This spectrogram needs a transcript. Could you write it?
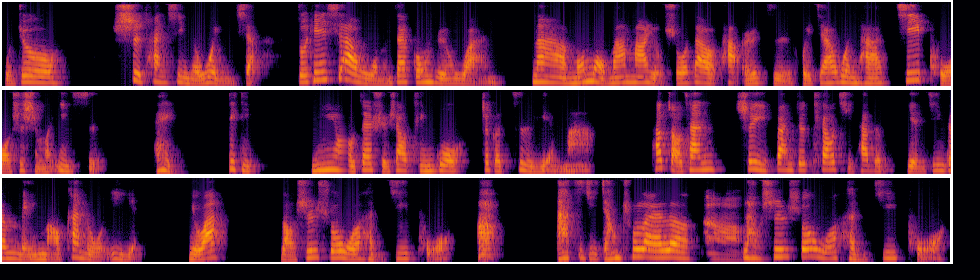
我就试探性的问一下，昨天下午我们在公园玩。那某某妈妈有说到，他儿子回家问他“鸡婆”是什么意思？嘿，弟弟，你有在学校听过这个字眼吗？他早餐吃一半就挑起他的眼睛跟眉毛看了我一眼，有啊，老师说我很鸡婆啊，他自己讲出来了啊。老师说我很鸡婆，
